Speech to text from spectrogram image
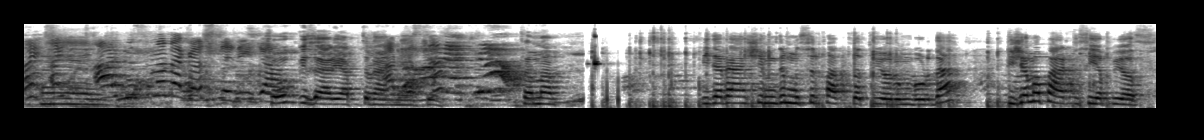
Ay, ay, arkasını da göstereceğim. Çok güzel yaptın anneciğim. Tamam. Bir de ben şimdi mısır patlatıyorum burada. Pijama partisi yapıyoruz.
